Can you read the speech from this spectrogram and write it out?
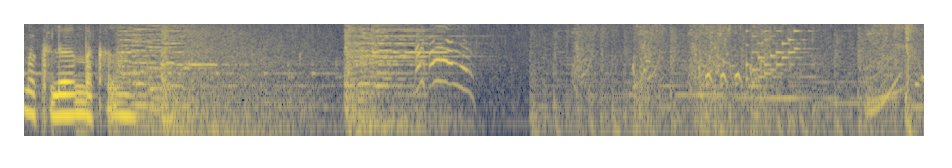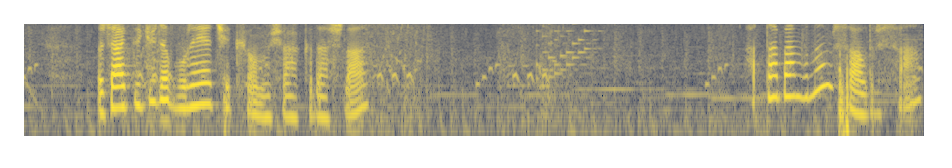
Bakalım bakalım. Özel gücü de buraya çekiyormuş arkadaşlar. Hatta ben buna mı saldırsam?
